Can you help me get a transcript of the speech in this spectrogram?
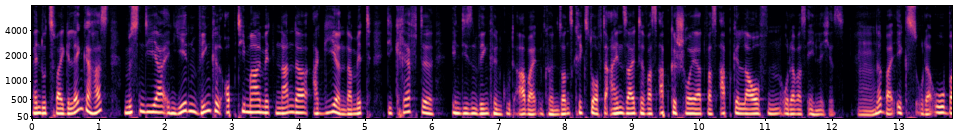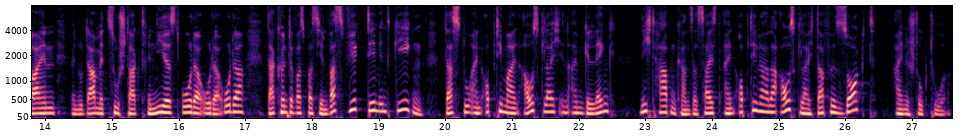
wenn du zwei Gelenke hast, müssen die ja in jedem Winkel optimal miteinander agieren, damit die Kräfte in diesen Winkeln gut arbeiten können. Sonst kriegst du auf der einen Seite was abgescheuert, was abgelaufen oder was ähnliches. Ne, bei X- oder O-Beinen, wenn du damit zu stark trainierst oder, oder, oder, da könnte was passieren. Was wirkt dem entgegen, dass du einen optimalen Ausgleich in einem Gelenk nicht haben kannst? Das heißt, ein optimaler Ausgleich, dafür sorgt eine Struktur.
